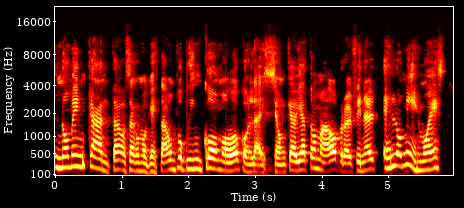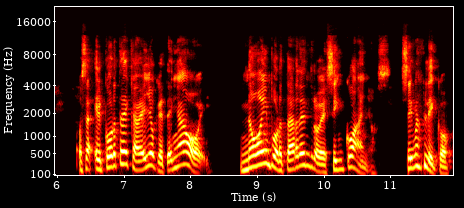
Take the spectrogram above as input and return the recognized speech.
no me encanta, o sea, como que estaba un poco incómodo con la decisión que había tomado, pero al final es lo mismo, es, o sea, el corte de cabello que tenga hoy no va a importar dentro de cinco años. ¿Sí me explico?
